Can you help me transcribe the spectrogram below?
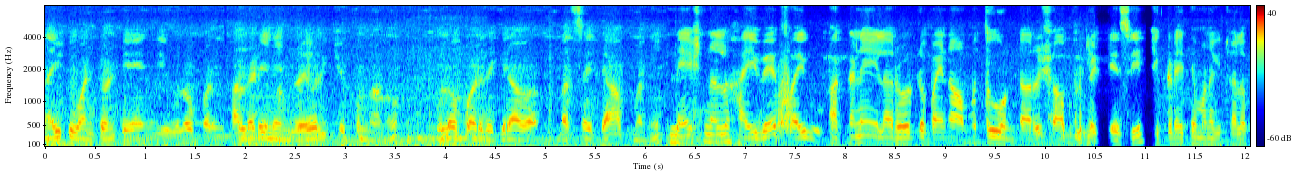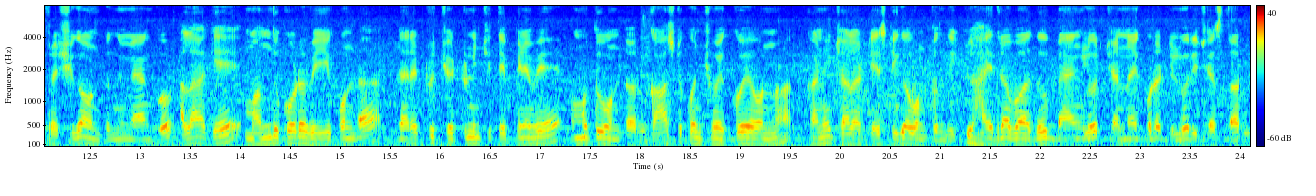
నైట్ వన్ ట్వంటీ అయింది ఉలవపడి ఆల్రెడీ నేను డ్రైవర్కి చెప్పున్నాను. ఉలవపాడు దగ్గర బస్ అయితే ఆపమని నేషనల్ హైవే ఫైవ్ పక్కనే ఇలా రోడ్ల పైన అమ్ముతూ ఉంటారు షాపులు పెట్టేసి. ఇక్కడైతే మనకి చాలా ఫ్రెష్గా ఉంటుంది మ్యాంగో. అలాగే మందు కూడా వేయకుండా డైరెక్ట్ చెట్టు నుంచి తెప్పినవే అమ్ముతూ ఉంటారు. కాస్ట్ కొంచెం ఎక్కువే ఉన్నా కానీ చాలా టేస్టీగా ఉంటుంది. హైదరాబాద్ బెంగళూరు చెన్నై కూడా డెలివరీ చేస్తారు.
